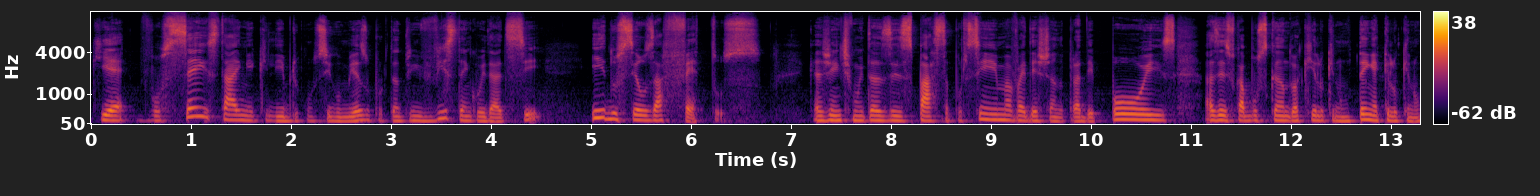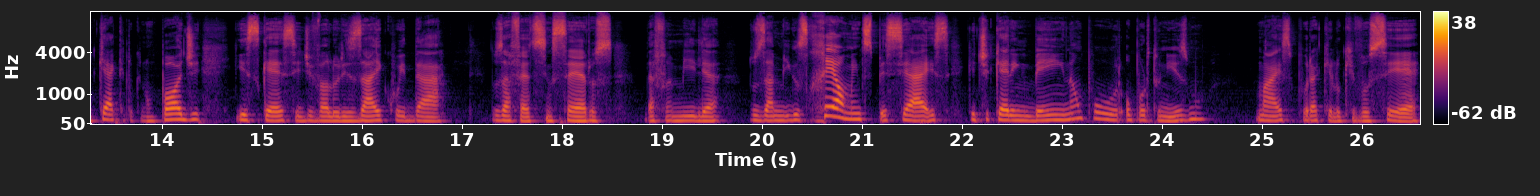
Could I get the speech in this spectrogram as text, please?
que é você estar em equilíbrio consigo mesmo, portanto, invista em cuidar de si e dos seus afetos que a gente muitas vezes passa por cima, vai deixando para depois, às vezes fica buscando aquilo que não tem, aquilo que não quer, aquilo que não pode, e esquece de valorizar e cuidar dos afetos sinceros, da família, dos amigos realmente especiais que te querem bem, não por oportunismo, mas por aquilo que você é,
